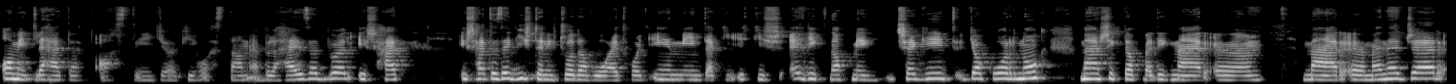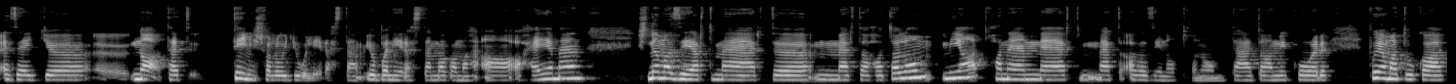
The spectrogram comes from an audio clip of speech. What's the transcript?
amit lehetett, azt így kihoztam ebből a helyzetből, és hát és hát ez egy isteni csoda volt, hogy én, mint egy kis egyik nap még segít gyakornok, másik nap pedig már, ö, már menedzser, ez egy, ö, na, tehát tény is valahogy jól éreztem, jobban éreztem magam a, a, a helyemen, és nem azért, mert, mert a hatalom miatt, hanem mert, mert az az én otthonom. Tehát amikor folyamatokat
